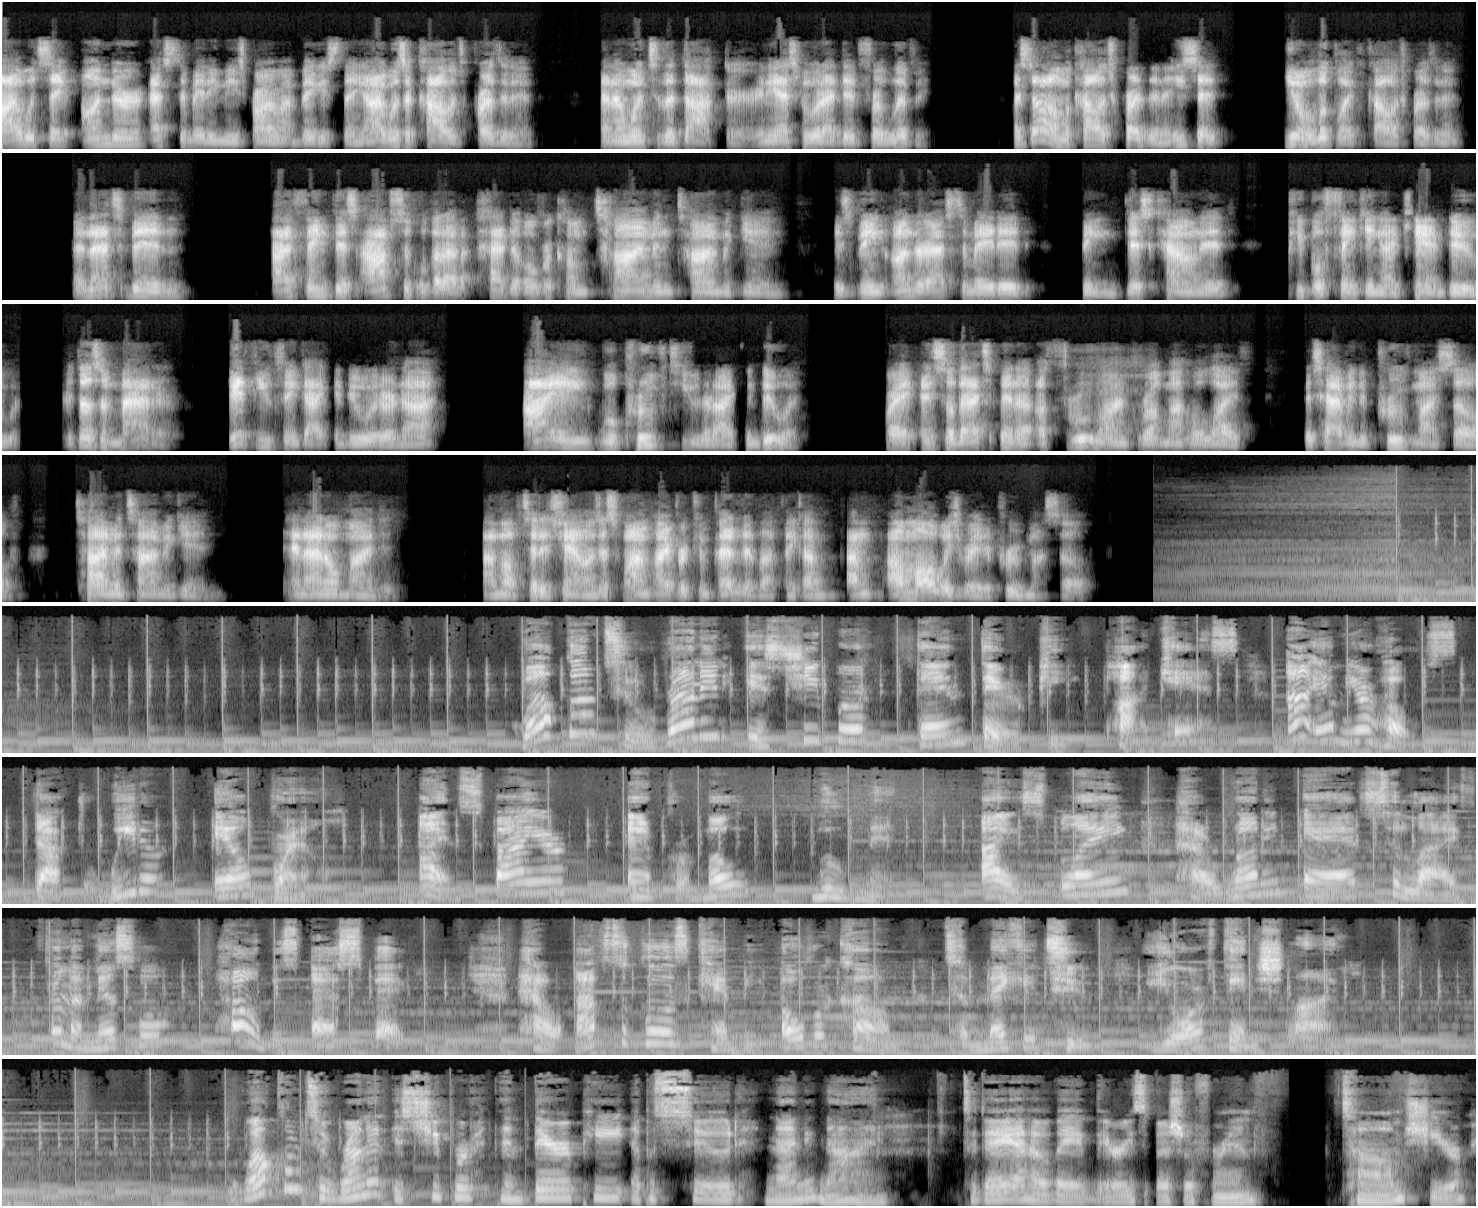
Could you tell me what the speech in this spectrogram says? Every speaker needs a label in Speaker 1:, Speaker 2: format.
Speaker 1: I would say underestimating me is probably my biggest thing. I was a college president and I went to the doctor and he asked me what I did for a living. I said, Oh, I'm a college president. He said, You don't look like a college president. And that's been, I think, this obstacle that I've had to overcome time and time again is being underestimated, being discounted, people thinking I can't do. It It doesn't matter if you think I can do it or not. I will prove to you that I can do it. Right. And so that's been a, a through line throughout my whole life is having to prove myself time and time again. And I don't mind it. I'm up to the challenge. That's why I'm hyper competitive. I think I'm I'm I'm always ready to prove myself.
Speaker 2: Welcome to Running is Cheaper Than Therapy podcast. I am your host, Dr. Weta L. Brown. I inspire and promote movement. I explain how running adds to life from a mental wholeness aspect, how obstacles can be overcome to make it to your finish line. Welcome to Running is Cheaper Than Therapy, episode 99. Today I have a very special friend, Tom Scheer.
